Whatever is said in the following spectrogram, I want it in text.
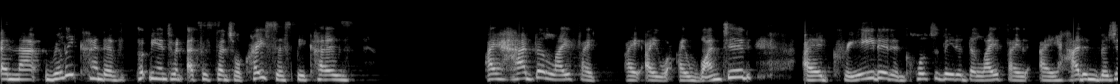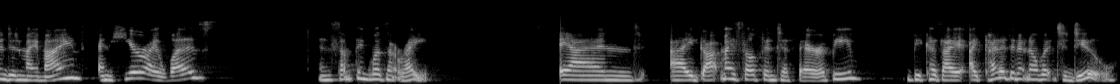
And that really kind of put me into an existential crisis because I had the life I, I, I, I wanted. I had created and cultivated the life I, I had envisioned in my mind. And here I was, and something wasn't right. And I got myself into therapy because I, I kind of didn't know what to do.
